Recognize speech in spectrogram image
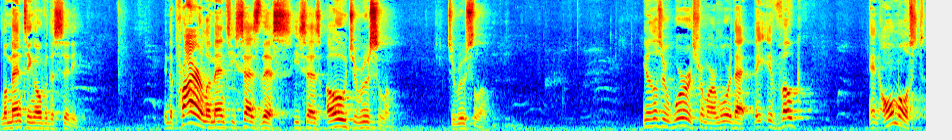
lamenting over the city. In the prior lament, he says this He says, Oh, Jerusalem, Jerusalem. You know, those are words from our Lord that they evoke an almost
